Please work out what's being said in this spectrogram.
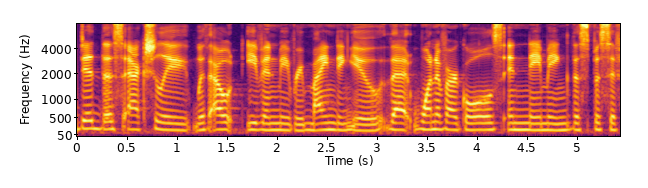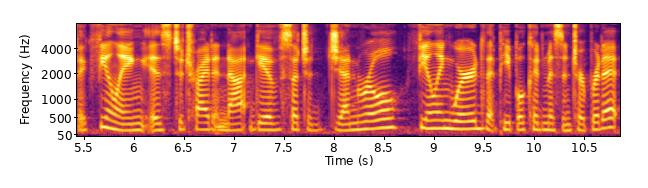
did this actually without even me reminding you that one of our goals in naming the specific feeling is to try to not give such a general feeling word that people could misinterpret it,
